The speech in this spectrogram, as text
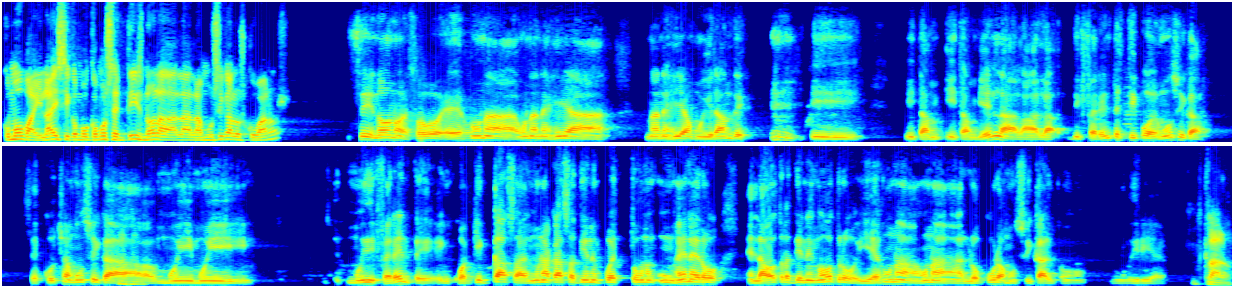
cómo bailáis y cómo, cómo sentís ¿no? la, la, música de los cubanos. Sí, no, no, eso es una, una energía, una energía muy grande y, y, y también la, la, diferentes tipos de música. Se escucha música muy, muy, muy diferente. En cualquier casa, en una casa tienen puesto un, género, en la otra tienen otro, y es una, una locura musical, como, diría Claro.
